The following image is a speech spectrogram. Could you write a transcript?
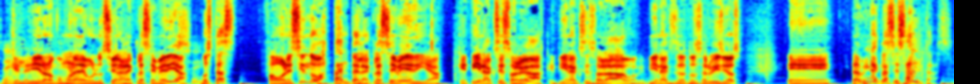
Sí. Que le dieron como una devolución a la clase media. Sí. Vos estás favoreciendo bastante a la clase media, que tiene acceso al gas, que tiene acceso al agua, que tiene acceso a otros servicios, eh, y también a clases altas.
